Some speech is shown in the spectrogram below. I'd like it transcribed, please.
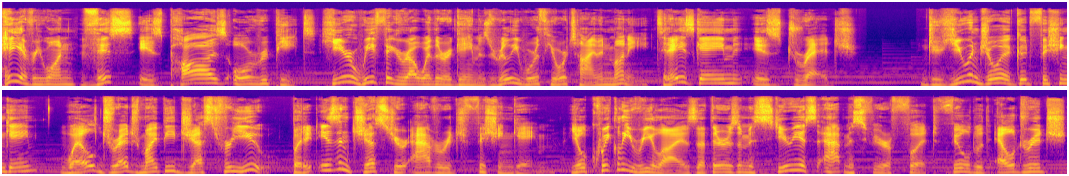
Hey everyone, this is Pause or Repeat. Here we figure out whether a game is really worth your time and money. Today's game is Dredge. Do you enjoy a good fishing game? Well, Dredge might be just for you. But it isn't just your average fishing game. You'll quickly realize that there is a mysterious atmosphere afoot filled with eldritch,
